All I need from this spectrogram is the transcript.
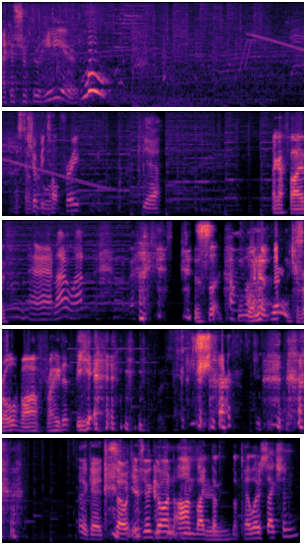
I can strip through here. Woo! That's so Should be top three. Yeah. I got 5. and I won. It's like- Come one of them drove off right at the end. Okay, so if you're going on like the, the pillar section,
